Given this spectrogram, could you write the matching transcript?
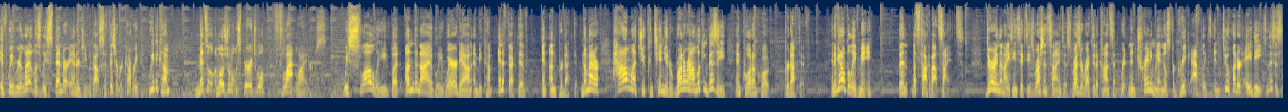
if we relentlessly spend our energy without sufficient recovery, we become mental, emotional, and spiritual flatliners. We slowly but undeniably wear down and become ineffective and unproductive, no matter how much you continue to run around looking busy and quote unquote productive. And if you don't believe me, then let's talk about science. During the 1960s, Russian scientists resurrected a concept written in training manuals for Greek athletes in 200 AD. So this is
